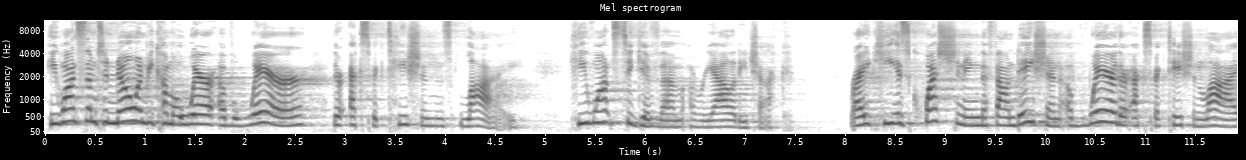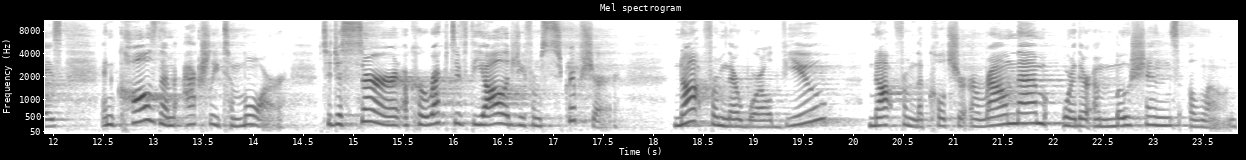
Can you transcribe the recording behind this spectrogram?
He wants them to know and become aware of where their expectations lie. He wants to give them a reality check, right? He is questioning the foundation of where their expectation lies and calls them actually to more, to discern a corrective theology from Scripture, not from their worldview, not from the culture around them or their emotions alone.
